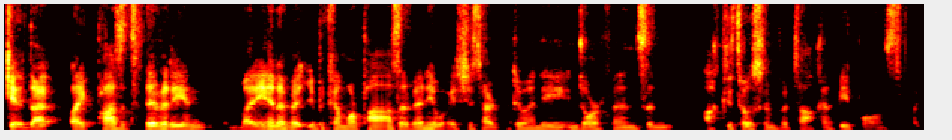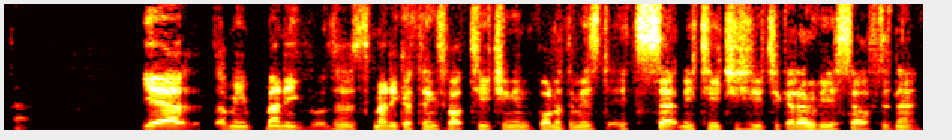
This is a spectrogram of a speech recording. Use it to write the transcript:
Get that like positivity, and by the end of it, you become more positive anyways. You start doing the endorphins and oxytocin for talking to people and stuff like that. Yeah, I mean, many there's many good things about teaching, and one of them is it certainly teaches you to get over yourself, doesn't it?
